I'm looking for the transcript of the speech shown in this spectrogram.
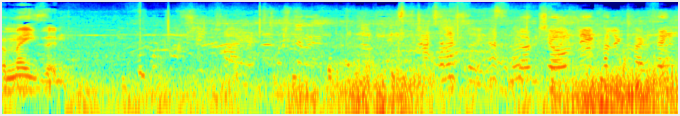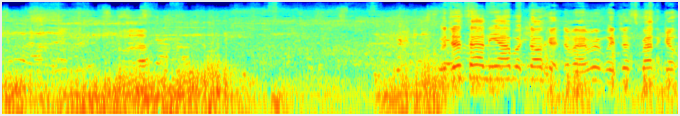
amazing. Look, show the colour thing. We're just down the Albert Dock at the moment. We're just about to go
